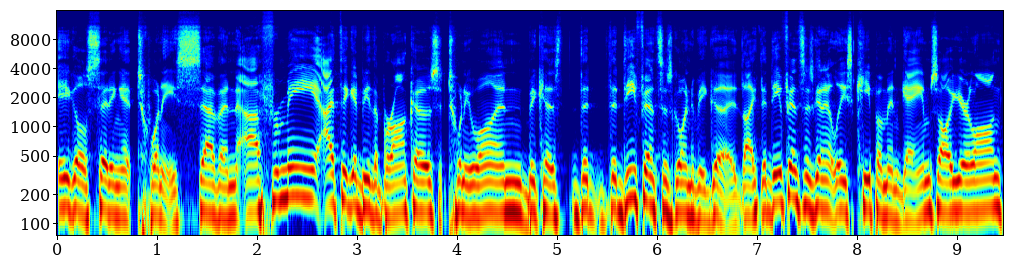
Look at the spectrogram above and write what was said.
Eagles sitting at 27. Uh, for me, I think it'd be the Broncos at 21 because the the defense is going to be good. Like the defense is going to at least keep them in games all year long.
